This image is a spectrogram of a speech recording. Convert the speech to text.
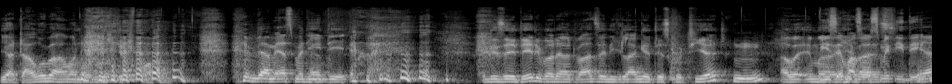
ja, darüber haben wir noch nicht gesprochen. Wir haben erstmal die Idee. Und diese Idee, die wurde halt wahnsinnig lange diskutiert, mhm. aber immer. Wie es immer so ist mit Ideen. Ja.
